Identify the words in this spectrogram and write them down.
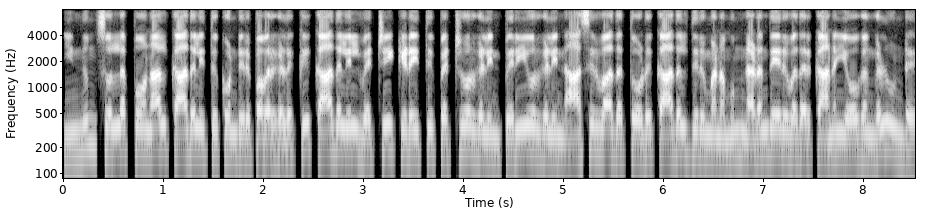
இன்னும் சொல்லப்போனால் காதலித்துக் கொண்டிருப்பவர்களுக்கு காதலில் வெற்றி கிடைத்து பெற்றோர்களின் பெரியோர்களின் ஆசிர்வாதத்தோடு காதல் திருமணமும் நடந்தேறுவதற்கான யோகங்கள் உண்டு.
